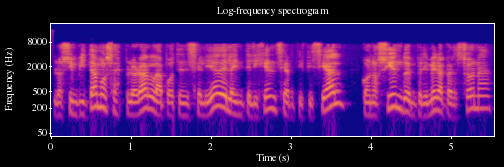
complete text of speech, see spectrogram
Los invitamos a explorar la potencialidad de la inteligencia artificial, conociendo en primera persona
